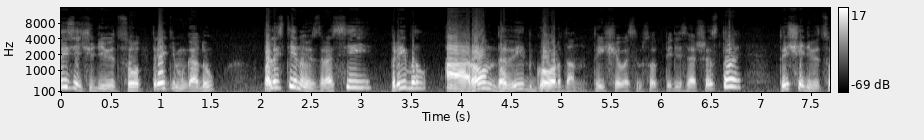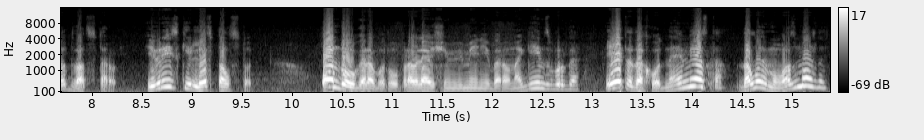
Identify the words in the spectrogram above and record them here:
1903 году в Палестину из России прибыл Аарон Давид Гордон 1856-1922, еврейский Лев Толстой. Он долго работал управляющим в имении барона Гейнсбурга, и это доходное место дало ему возможность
